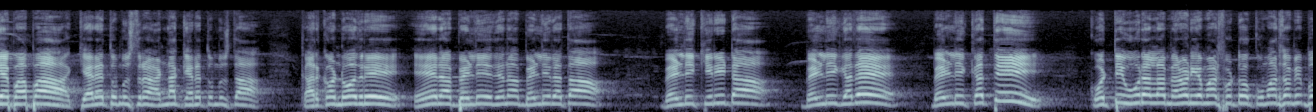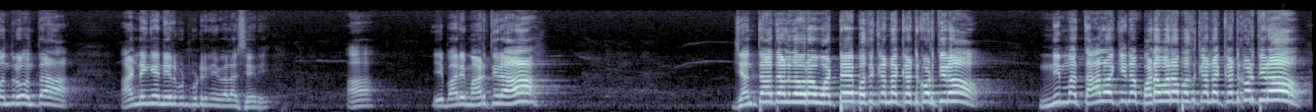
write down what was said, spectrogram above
ಹಿಂಗೆ ಪಾಪ, ಕೆರೆ ತುಂಬಿಸ್ತ್ರ, ಅಣ್ಣ ಕೆರೆ ತುಂಬಿಸ್ತಾ, ಕರ್ಕೊಂಡು ಹೋದ್ರಿ, ಏನ ಬೆಳ್ಳಿ ಇದೇನೋ ಬೆಳ್ಳಿ ರಥ, ಬೆಳ್ಳಿ ಕಿರೀಟ, ಬೆಳ್ಳಿ ಗದೆ, ಬೆಳ್ಳಿ ಕತ್ತಿ, ಕೊಟ್ಟಿ ಊರೆಲ್ಲ ಮೆರವಣಿಗೆ ಮಾಡಿಸ್ಬಿಟ್ಟು ಕುಮಾರಸ್ವಾಮಿ ಬಂದರು ಅಂತ ಅಣ್ಣಂಗೆ ನೀರು ಬಿಟ್ಬಿಟ್ರಿ ನೀವೆಲ್ಲ ಸೇರಿ. ಆ, ಈ ಬಾರಿ ಮಾಡ್ತೀರಾ? ಜನತಾದಳದವರ ಹೊಟ್ಟೆ ಬದುಕನ್ನು ಕಟ್ಕೊಡ್ತಿರೋ? ನಿಮ್ಮ ತಾಲೂಕಿನ ಬಡವರ ಬದುಕನ್ನು ಕಟ್ಕೊಡ್ತಿರೋ?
